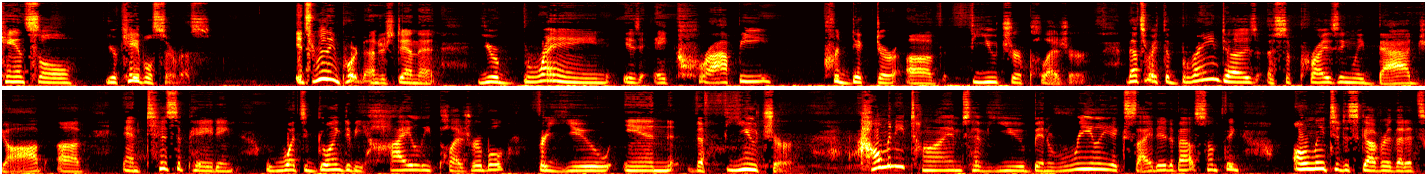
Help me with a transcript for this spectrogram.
cancel your cable service. It's really important to understand that your brain is a crappy predictor of future pleasure. That's right, the brain does a surprisingly bad job of anticipating what's going to be highly pleasurable for you in the future. How many times have you been really excited about something only to discover that it's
